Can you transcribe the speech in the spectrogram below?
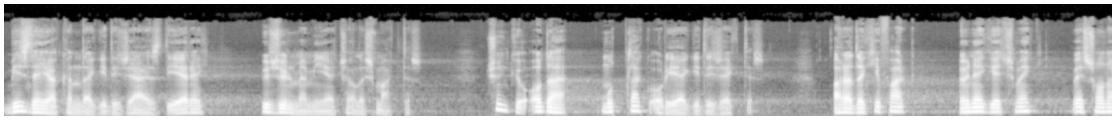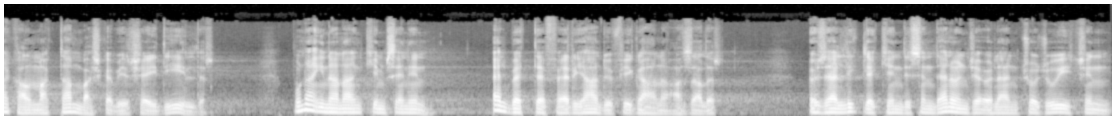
Biz de yakında gideceğiz diyerek üzülmemeye çalışmaktır. Çünkü o da mutlak oraya gidecektir. Aradaki fark öne geçmek ve sona kalmaktan başka bir şey değildir. Buna inanan kimsenin elbette feryadü figanı azalır. Özellikle kendisinden önce ölen çocuğu için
